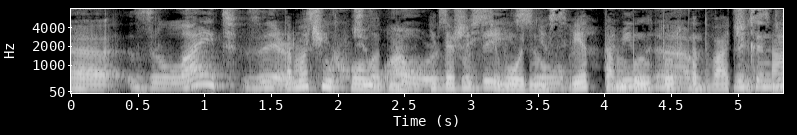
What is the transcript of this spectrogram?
Э, там очень холодно, и даже сегодня свет там был только два часа.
